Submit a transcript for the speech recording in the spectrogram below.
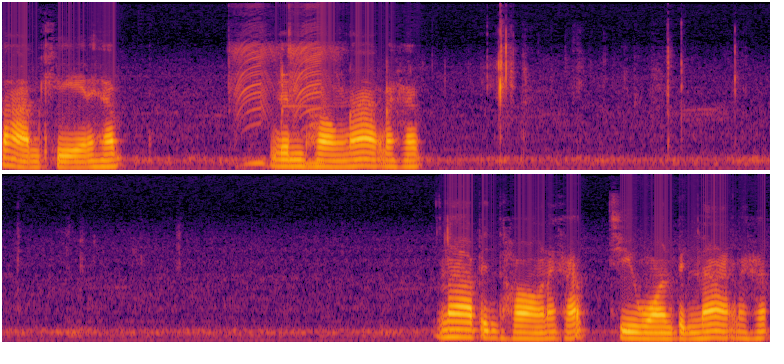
3K นะครับ เงินทองนาคนะครับหน้าเป็นทองนะครับจีวรเป็นนาคนะครับ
